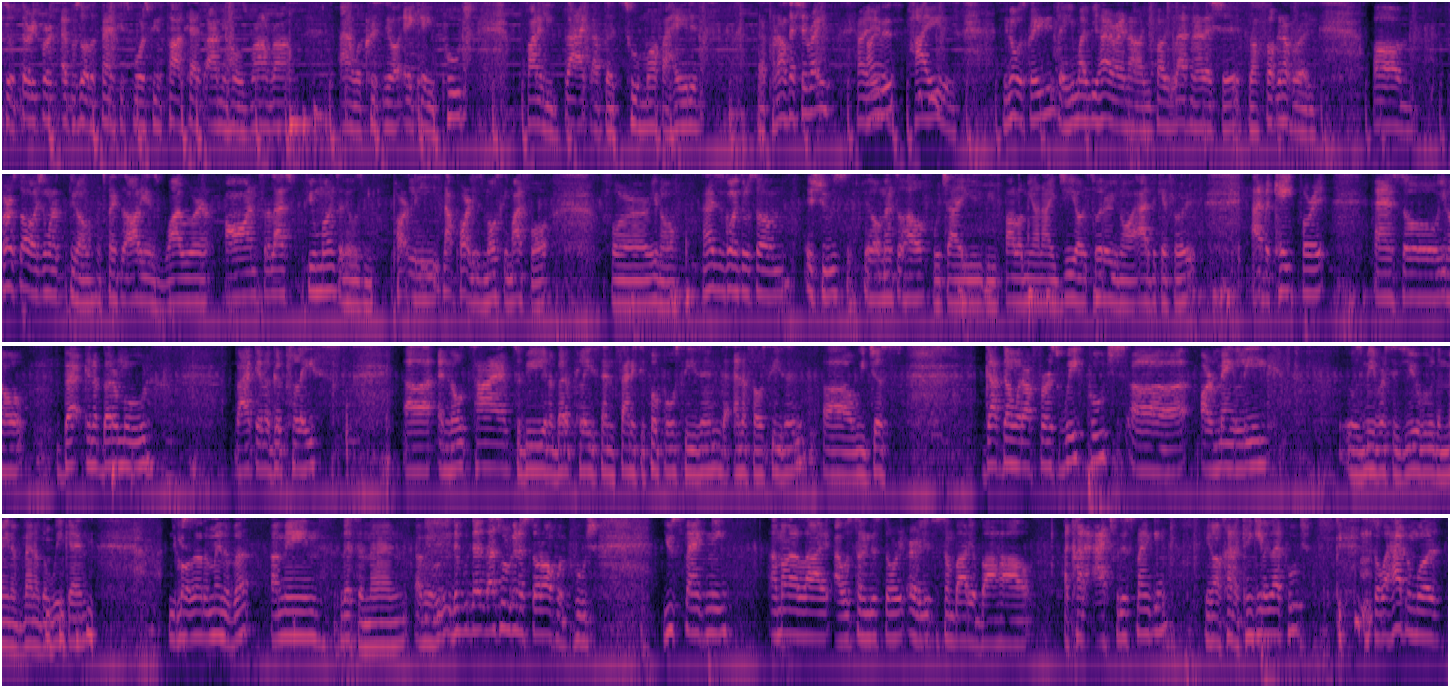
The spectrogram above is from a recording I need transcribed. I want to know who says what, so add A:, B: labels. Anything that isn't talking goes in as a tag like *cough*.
A: Welcome to the 31st episode of the Fantasy Sports Fiend Podcast. I'm your host, Ron Ron. I'm with Chris Leon, aka Pooch. Finally back after two month hiatus. Did I pronounce that shit right?
B: Hiatus? *laughs*
A: Hiatus. You know what's crazy? That you might be high right now. You're probably laughing at that shit. I'm fucking up already. Um, first off, I just want to, you know, explain to the audience why we were on for the last few months, and it was partly, not partly, it's mostly my fault. For you know, I was just going through some issues, you know, mental health, which I, you follow me on IG or Twitter, you know, I advocate for it, advocate for it, and so you know, back in a better mood, back in a good place. Uh, and no time to be in a better place than fantasy football season, the NFL season. Uh, we just got done with our first week, Pooch. Uh, our main league. It was me versus you. We were the main event of the weekend. *laughs*
B: You call that a main event?
A: I mean, listen, man. I mean, we, that, that's what we're gonna start off with, Pooch. You spanked me. I'm not gonna lie. I was telling this story earlier to somebody about how I kind of asked for this spanking. You know, kind of kinky like that, Pooch. *laughs* so what happened was,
